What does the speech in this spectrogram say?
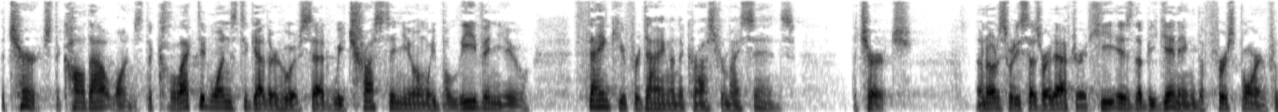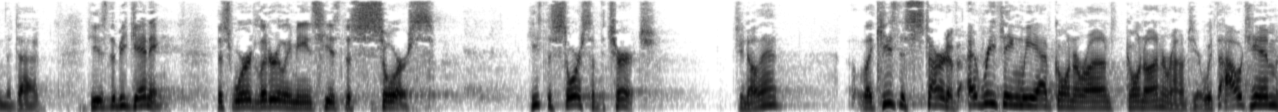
The church, the called out ones, the collected ones together who have said, we trust in you and we believe in you. Thank you for dying on the cross for my sins. The church. Now notice what he says right after it. He is the beginning, the firstborn from the dead. He is the beginning. This word literally means he is the source. He's the source of the church. Do you know that? Like he's the start of everything we have going around, going on around here. Without him,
